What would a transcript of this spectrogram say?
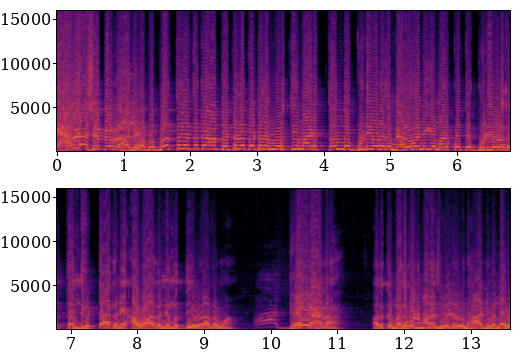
ಯಾರೇ ಸಿದ್ಧರ ಒಬ್ಬ ಭಕ್ತಗಿರ್ತಕ್ಕ ಕಟ್ಟದ ಕಟ್ಟದ ಮೂರ್ತಿ ಮಾಡಿ ತಂದ ಗುಡಿ ಒಳಗ ಮೆರವಣಿಗೆ ಮಾಡ್ಕೊಂತ ಗುಡಿ ಒಳಗ ತಂದು ಇಟ್ಟಾಗನೇ ಅವಾಗ ನಿಮ್ಮ ದೇವರಾದವ. ದೇವ್ರಾದ. ಅದಕ್ಕೆ ಮದಗೋಣ ಮಹಾರಾಜ್ ಹೇಳ್ರಿ ಒಂದು ಹಾಡು ನೀವೆಲ್ಲರೂ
